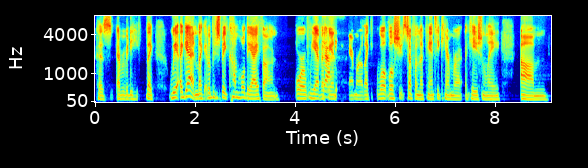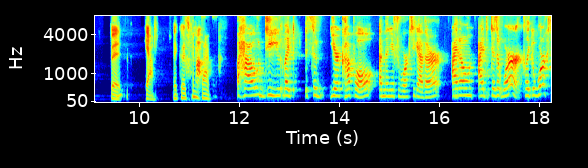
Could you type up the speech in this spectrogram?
because everybody, like, we again, like, it'll just be come hold the iPhone or we have a Yeah. fancy camera. Like, we'll, we'll shoot stuff on the fancy camera occasionally. Um, but yeah, that goes kind of back. How do you like? So you're a couple, and then you have to work together. I don't. I does it work? Like it works,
